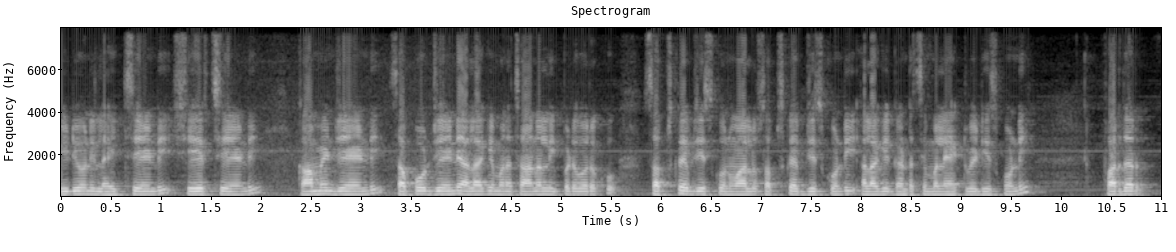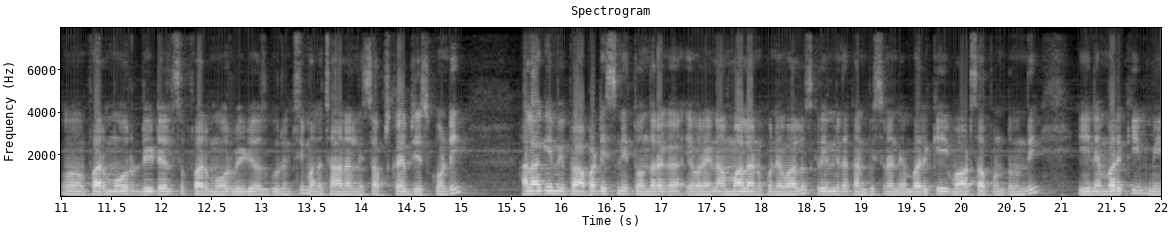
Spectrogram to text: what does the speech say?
వీడియోని లైక్ చేయండి షేర్ చేయండి కామెంట్ చేయండి సపోర్ట్ చేయండి. అలాగే మన ఛానల్ని ఇప్పటి వరకు సబ్స్క్రైబ్ చేసుకుని వాళ్ళు సబ్స్క్రైబ్ చేసుకోండి. అలాగే గంట సింబల్ని యాక్టివేట్ చేసుకోండి. Further for more details for more videos గురించి మన ఛానల్ని సబ్స్క్రైబ్ చేసుకోండి. అలాగే మీ ప్రాపర్టీస్ని తొందరగా ఎవరైనా అమ్మాలనుకునే వాళ్ళు స్క్రీన్ మీద కనిపిస్తున్న నెంబర్కి వాట్సాప్ ఉంటుంది. ఈ నెంబర్కి మీ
